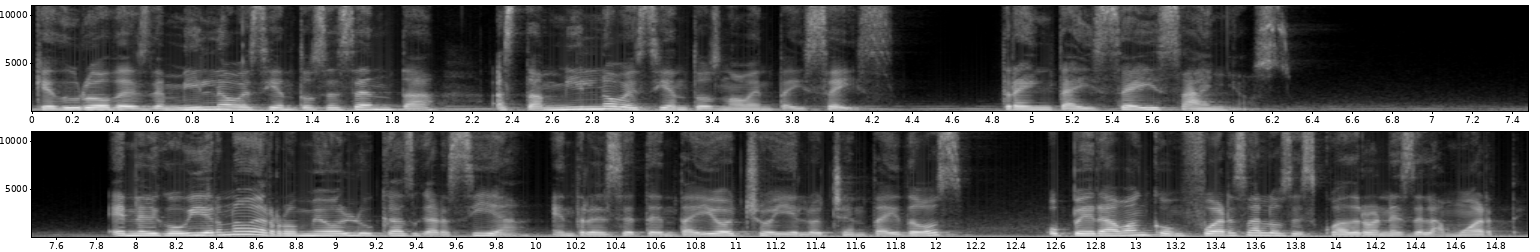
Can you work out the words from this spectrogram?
que duró desde 1960 hasta 1996, 36 años. En el gobierno de Romeo Lucas García, entre el 78 y el 82, operaban con fuerza los escuadrones de la muerte.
